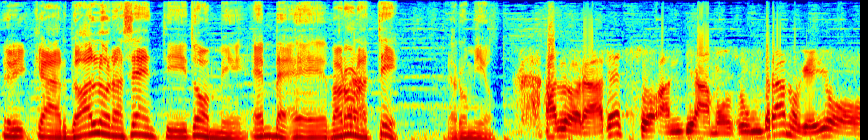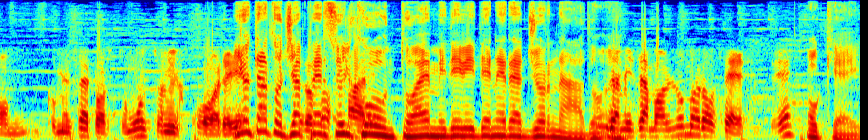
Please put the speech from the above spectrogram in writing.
Riccardo. Allora, senti, Tommy, eh beh, eh, parola a te, caro mio. Allora, adesso andiamo su un brano che io, come sai, porto molto nel cuore. Io intanto ho già lo perso il fare. conto, eh, mi devi tenere aggiornato. Scusami, Eh. siamo al numero 7. Ok.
